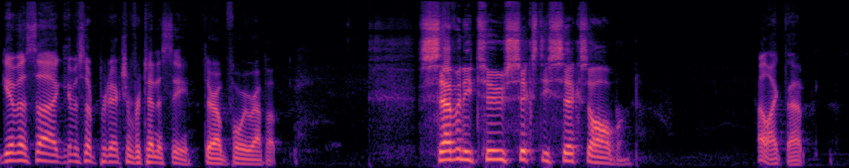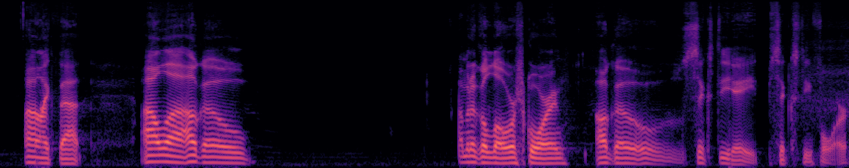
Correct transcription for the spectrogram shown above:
Give us uh give us a prediction for Tennessee, Darrell, before we wrap up. 72-66 Auburn. I like that. I like that. I'll uh, I'll go. I'm gonna go lower scoring. I'll go 68, 64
